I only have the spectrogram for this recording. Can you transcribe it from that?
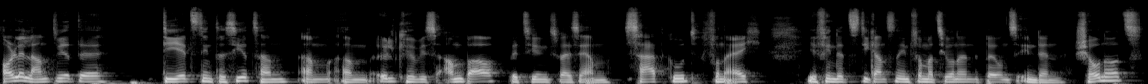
Alle Landwirte, die jetzt interessiert sind am, am Ölkürbisanbau beziehungsweise am Saatgut von euch, ihr findet die ganzen Informationen bei uns in den Show Notes.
